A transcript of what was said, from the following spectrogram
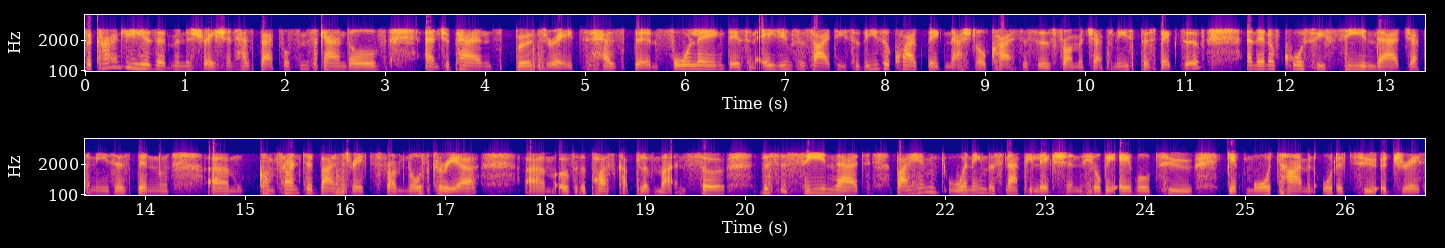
So currently, his administration has battled some scandals, and Japan's birth rate has been falling. There's an aging society, so these are quite big national crises from a Japanese perspective. And then, of course, we've seen that Japanese has been um, confronted by threats from North Korea um, over the past couple of months. So this is seen that by him winning the snap election, he'll be able to get more time in order to address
